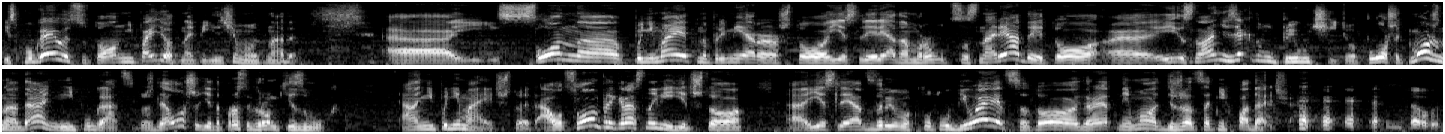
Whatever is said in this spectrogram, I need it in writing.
испугаются, то он не пойдет на пик. Зачем ему это надо? А, слон а, понимает, например, что если рядом рвутся снаряды, то а, и слона нельзя к этому приучить. Вот лошадь можно, да, не пугаться, потому что для лошади это просто громкий звук. Она не понимает, что это. А вот слон прекрасно видит, что э, если от взрыва кто-то убивается, то, вероятно, ему надо держаться от них подальше. Да уж.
